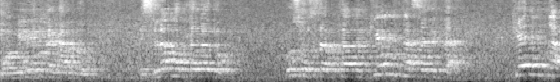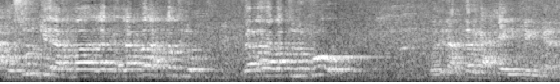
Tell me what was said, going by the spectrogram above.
مؤمنين تقربوا. إسلام الدلالو وصل سرطان. كين نسلته كين حصول كده لك لك قتلوا قتلكو ودنا ترجع حين قال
